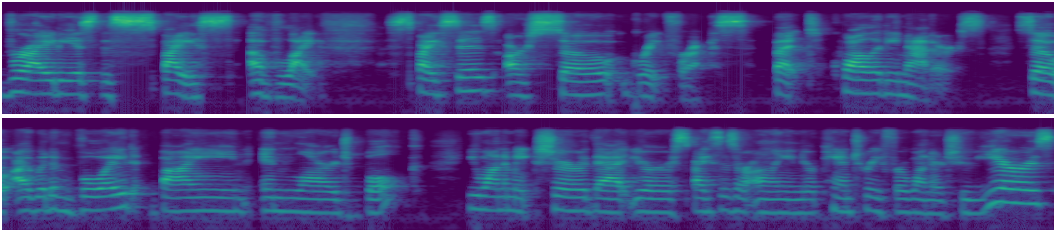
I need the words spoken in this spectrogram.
variety is the spice of life. Spices are so great for us, but quality matters. So I would avoid buying in large bulk. You want to make sure that your spices are only in your pantry for one or two years.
